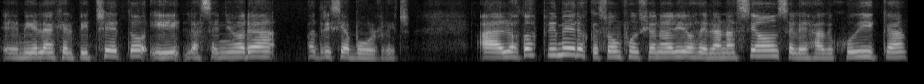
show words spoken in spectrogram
eh, Miguel Ángel Pichetto y la señora Patricia Bullrich. A los dos primeros, que son funcionarios de la Nación, se les adjudica,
